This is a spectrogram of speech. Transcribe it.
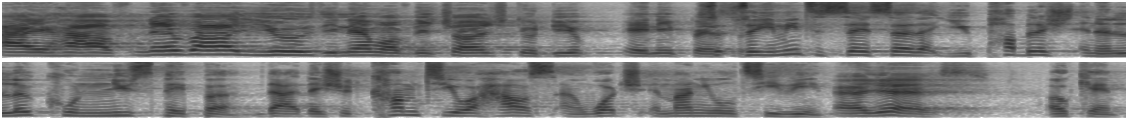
I have never used the name of the church to dupe any So, person. so you mean to say, sir, that you published in a local newspaper that they should come to your house and watch Emmanuel TV? Uh, yes. Okay,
